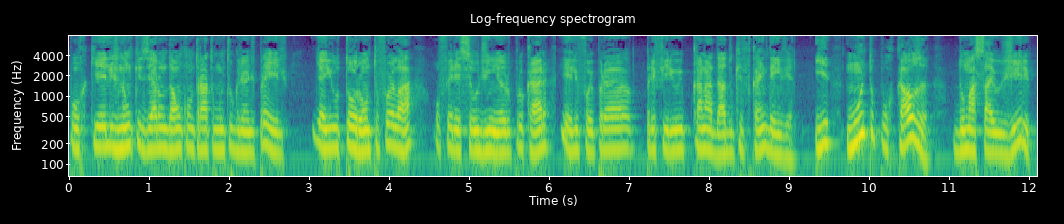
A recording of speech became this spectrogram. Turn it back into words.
porque eles não quiseram dar um contrato muito grande para ele. E aí o Toronto foi lá, ofereceu o dinheiro pro cara e ele foi para preferiu ir pro Canadá do que ficar em Denver. E muito por causa do Masai Ujiri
